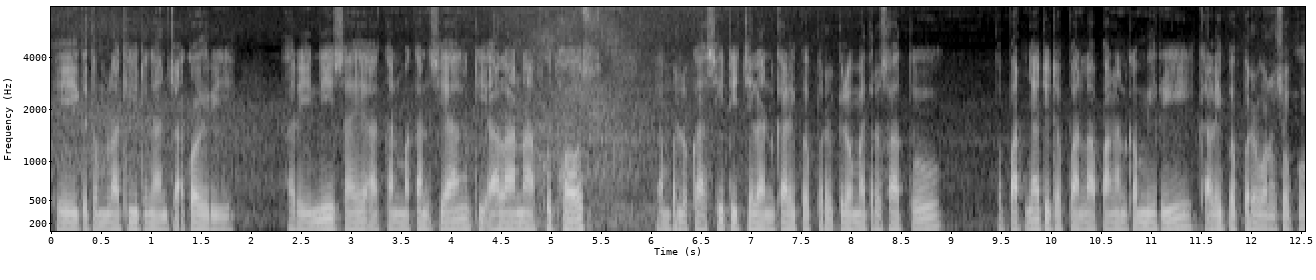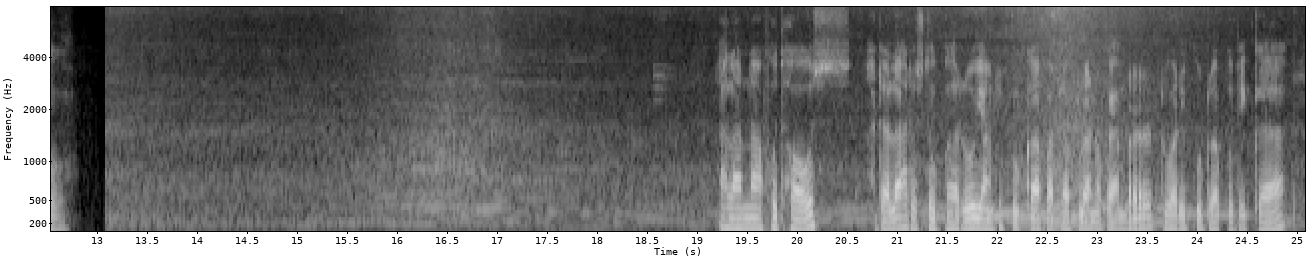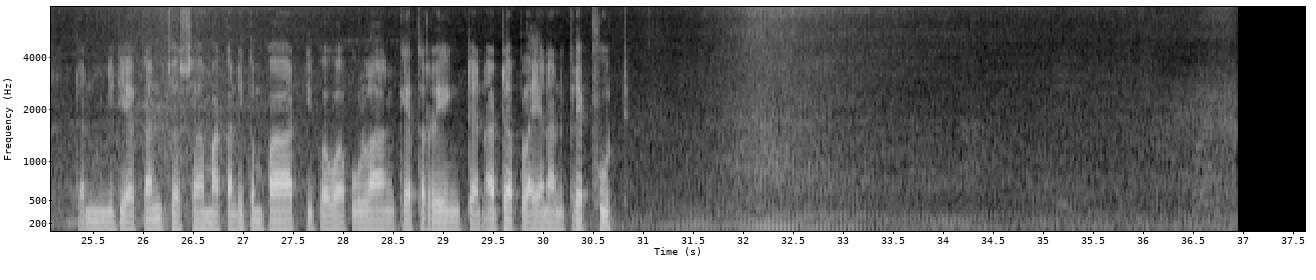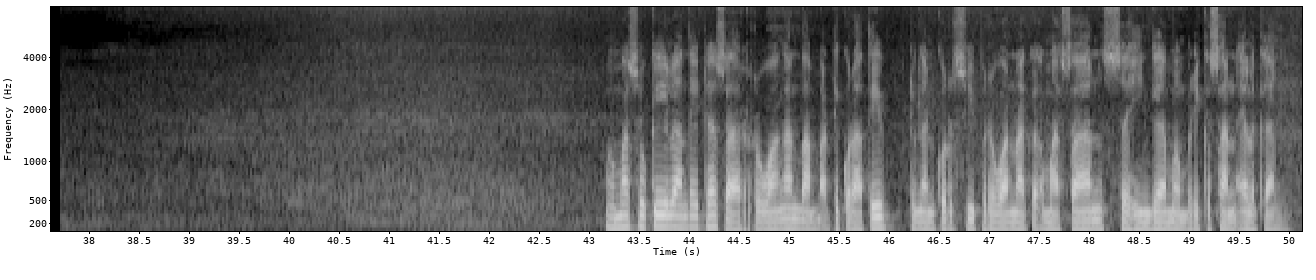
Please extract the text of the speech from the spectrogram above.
Hei, ketemu lagi dengan Cak Koiri. Hari ini saya akan makan siang di Alana Food House yang berlokasi di Jalan Kalibeber kilometer 1, tepatnya di depan lapangan Kemiri, Kalibeber, Wonosobo. Alana Food House adalah resto baru yang dibuka pada bulan November 2023 dan menyediakan jasa makan di tempat, dibawa pulang, catering, dan ada pelayanan Grab Food. Memasuki lantai dasar, ruangan tampak dekoratif dengan kursi berwarna keemasan sehingga memberi kesan elegan.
